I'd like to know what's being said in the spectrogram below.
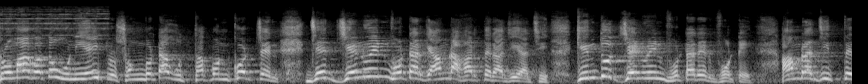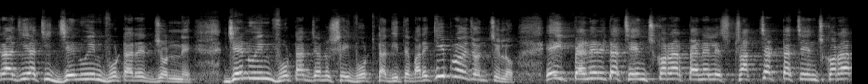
ক্রমাগত উনি এই প্রসঙ্গটা উত্থাপন করছেন যে জেনুইন ভোটারকে আমরা হারতে রাজি আছি। কিন্তু জেনুইন ভোটারের ভোটে আমরা জিততে রাজি আছি জেনুইন ভোটারের জন্যে। জেনুইন ভোটার যেন সেই ভোটটা দিতে পারে। কি প্রয়োজন ছিল? এই প্যানেলটা চেঞ্জ করার প্যানেলের স্ট্রাকচারটা চেঞ্জ করার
